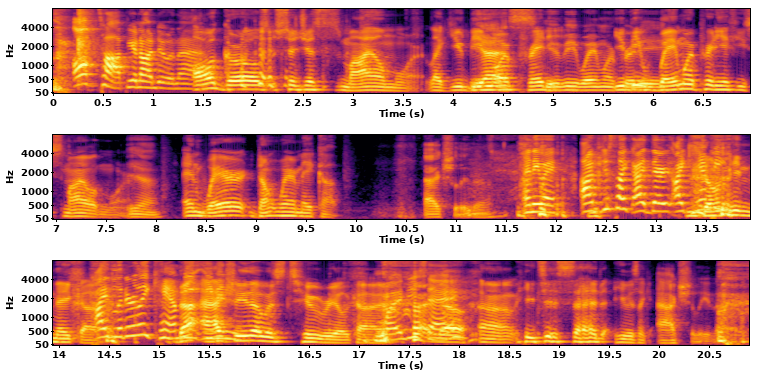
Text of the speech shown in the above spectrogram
off top, you're not doing that. all girls should just smile more. Like you'd be Yes, more pretty. You'd be way more You'd pretty. be way more pretty if you smiled more. Yeah. And wear don't wear makeup. Actually, though. anyway, I'm just like I there. I can't don't be. need makeup. I literally can't that be even. actually that was too real, Kai. what did you say? know. Um, he just said he was like actually though,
